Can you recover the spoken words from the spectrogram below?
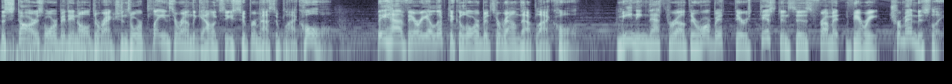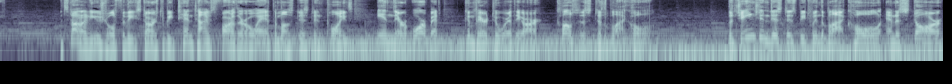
the stars orbit in all directions or planes around the galaxy's supermassive black hole. They have very elliptical orbits around that black hole, meaning that throughout their orbit, their distances from it vary tremendously. It's not unusual for these stars to be 10 times farther away at the most distant points in their orbit compared to where they are closest to the black hole. The change in distance between the black hole and a star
